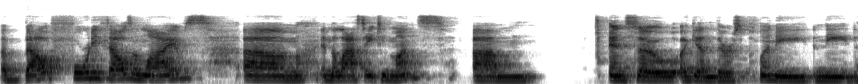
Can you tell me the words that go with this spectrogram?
about 40,000 lives um, in the last 18 months. Um, and so, again, there's plenty need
